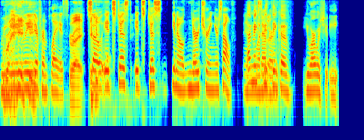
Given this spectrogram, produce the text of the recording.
really Right. different place. right. So it's just, it's just, you know, nurturing yourself. That makes whatever. me think of you are what you eat.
